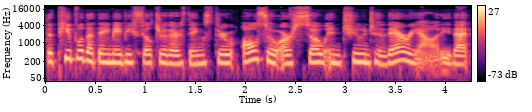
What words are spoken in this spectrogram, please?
the people that they maybe filter their things through also are so in tune to their reality that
